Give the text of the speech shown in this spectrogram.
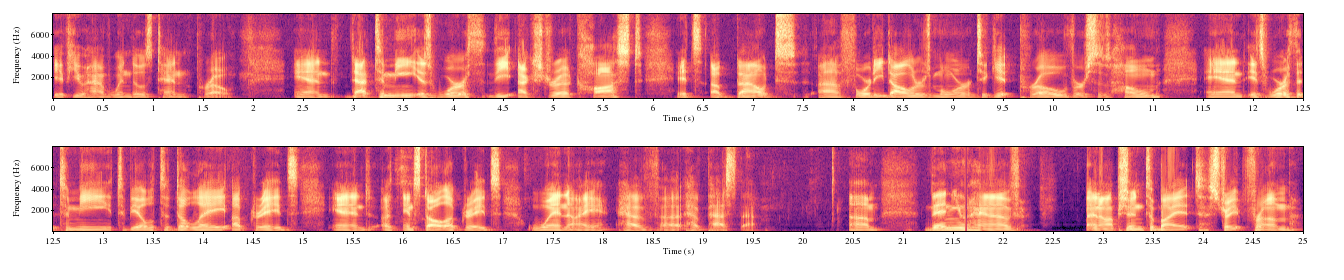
if you have Windows 10 Pro. And that to me is worth the extra cost. It's about uh, $40 more to get Pro versus Home. And it's worth it to me to be able to delay upgrades and uh, install upgrades when I have, uh, have passed that. Um, then you have an option to buy it straight from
